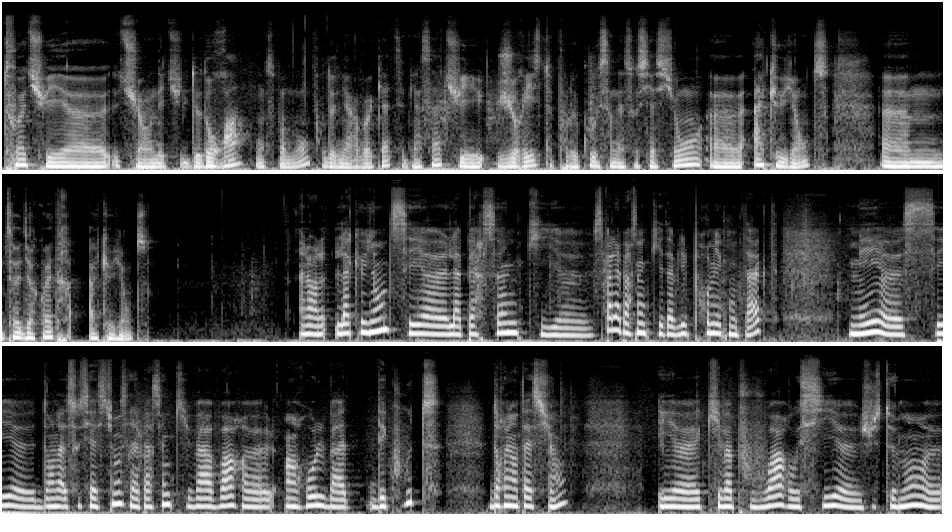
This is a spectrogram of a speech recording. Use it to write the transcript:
Toi, tu es, euh, tu es en études de droit en ce moment pour devenir avocate, c'est bien ça. Tu es juriste pour le coup au sein d'associations accueillantes. ça veut dire quoi être accueillante? Alors l'accueillante, c'est euh, la personne qui, euh, c'est pas la personne qui établit le premier contact, mais euh, c'est dans l'association, c'est la personne qui va avoir un rôle bah, d'écoute, d'orientation, et qui va pouvoir aussi justement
